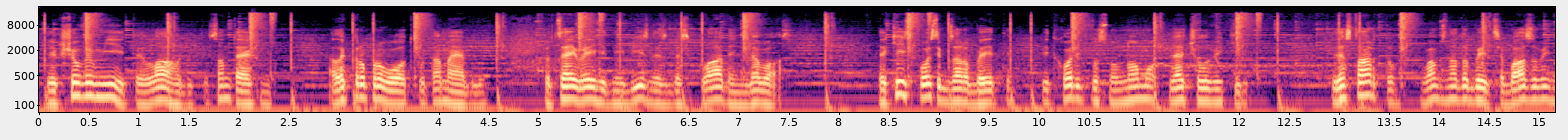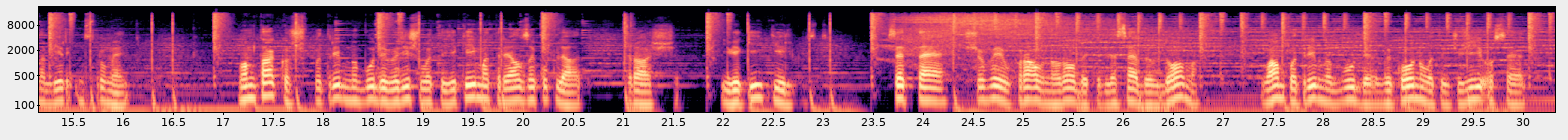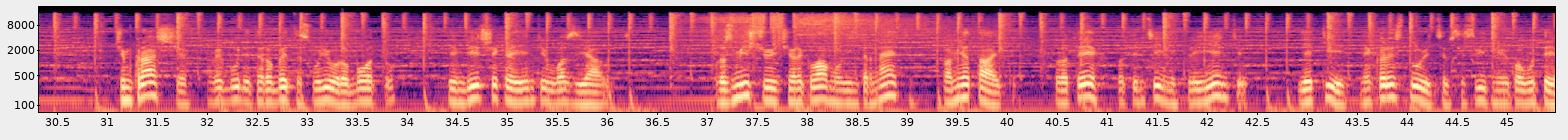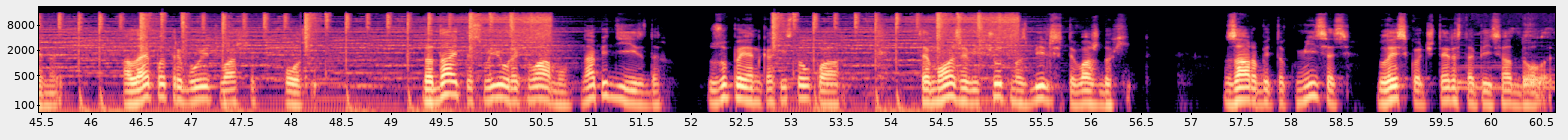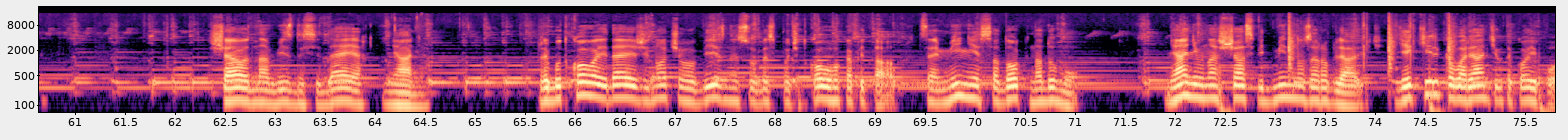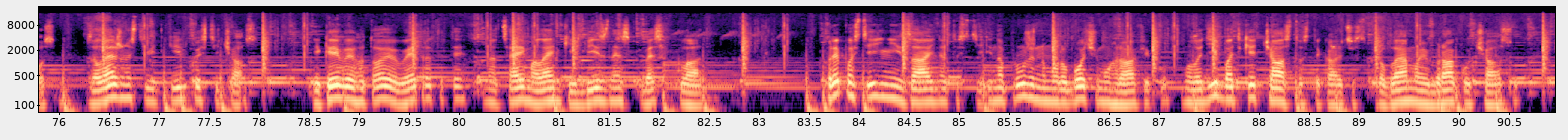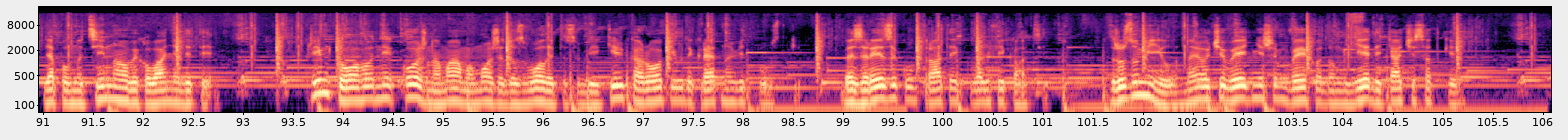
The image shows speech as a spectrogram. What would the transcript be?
Якщо ви вмієте лагодити сантехніку, електропроводку та меблі, то цей вигідний бізнес без вкладень для вас. Такий спосіб заробити підходить в основному для чоловіків. Для старту вам знадобиться базовий набір інструментів. Вам також потрібно буде вирішувати, який матеріал закупляти краще і в якій кількості. Все те, що ви вправно робите для себе вдома, вам потрібно буде виконувати в чужій оселі. Чим краще ви будете робити свою роботу, тим більше клієнтів у вас з'явиться. Розміщуючи рекламу в інтернеті, пам'ятайте про тих потенційних клієнтів, які не користуються всесвітньою павутиною, але потребують ваших послуг. Додайте свою рекламу на під'їздах, зупинках і стовпах. Це може відчутно збільшити ваш дохід. Заробіток в місяць близько 450 доларів. Ще одна бізнес-ідея няня. Прибуткова ідея жіночого бізнесу без початкового капіталу це міні-садок на дому. Няні в наш час відмінно заробляють. Є кілька варіантів такої послуги, в залежності від кількості часу, який ви готові витратити на цей маленький бізнес без вкладу. При постійній зайнятості і напруженому робочому графіку молоді батьки часто стикаються з проблемою браку часу для повноцінного виховання дитини. Крім того, не кожна мама може дозволити собі кілька років декретної відпустки без ризику втрати кваліфікації. Зрозуміло, найочевиднішим виходом є дитячі садки.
